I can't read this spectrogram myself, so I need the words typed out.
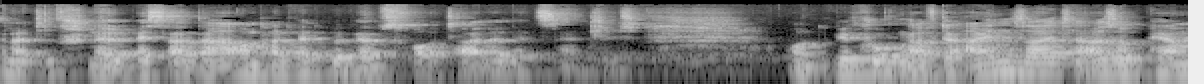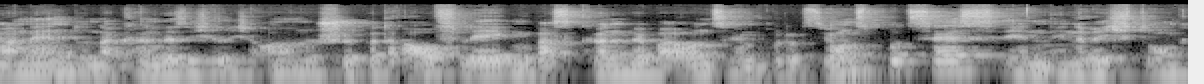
relativ schnell besser da und hat Wettbewerbsvorteile letztendlich. Und wir gucken auf der einen Seite also permanent, und da können wir sicherlich auch noch eine Schippe drauflegen, was können wir bei uns im Produktionsprozess in, in Richtung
